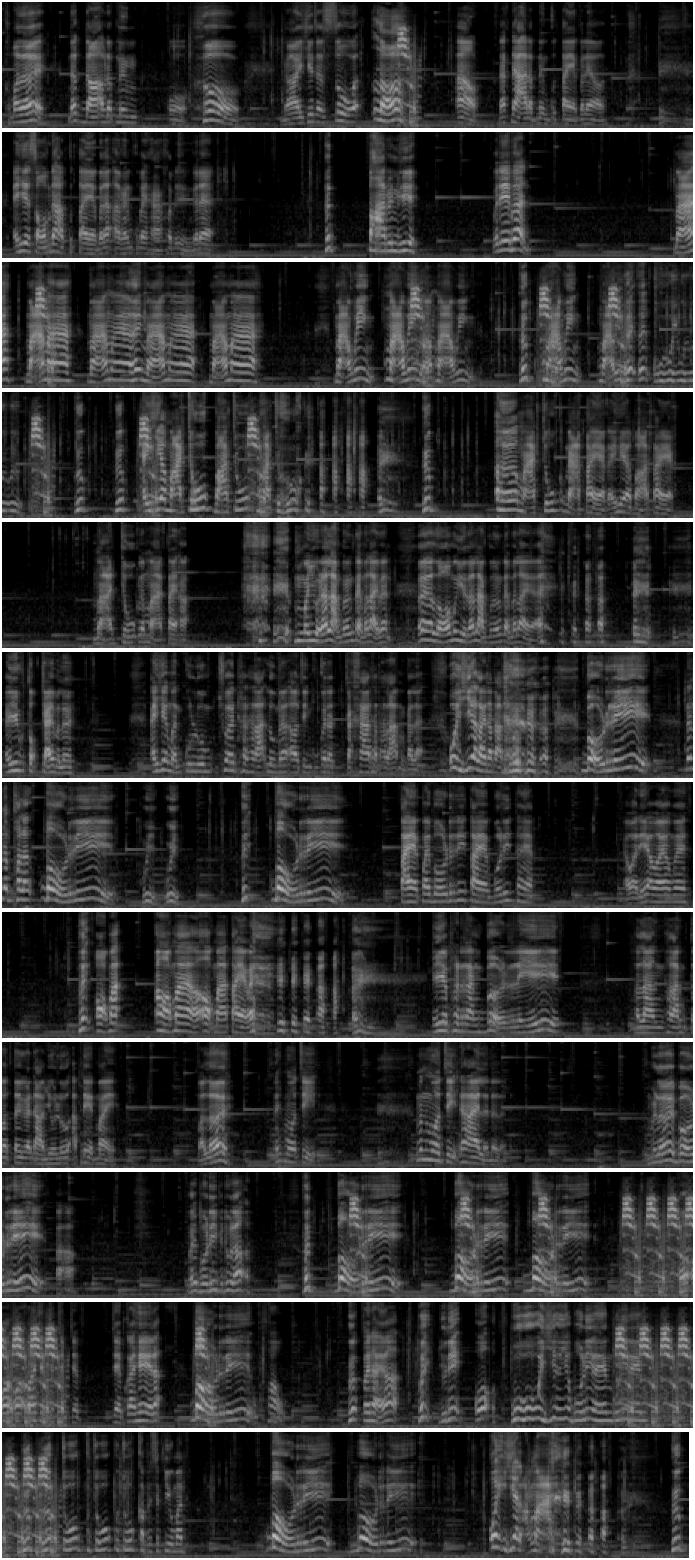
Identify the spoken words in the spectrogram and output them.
เข้ามาเลย นักดาบอันดับหนึ่งโอ้โหนายคิดจะสู้เหรออ้าวนักดาบอันดับหนึ่งกูแตกไปแล้วไอ้เหี้ยสองดาบกูแตกไปแล้วอะงั้นกูไปหาคนอื่นก็ได้ ปาเป็นพี่มาดิเพื่อน หมา หมามา หมามา เฮ้ย หมามา หมามา หมาวิ่ง หมาวิ่งเหรอ หมาวิ่ง ฮึบ หมาวิ่ง หมาวิ่ง เฮ้ยเฮ้ยอุ้ยอุ้ยอุ้ยอุ้ยฮึบ ฮึบ ไอ้เหี้ยหมาจุกหมาจุกหมาจุกฮึบ เออ หมาจุกหมาแตก ไอ้เหี้ยหมาแตก หมาจุกแล้วหมาแตกอะ มึงมาอยู่ด้านหลังกูตั้งแต่เมื่อไหร่เพื่อนเฮ้ยฮัลโหลมึงอยู่ด้านหลังกูตั้งแต่เมื่อไหร่อะไอ้ยกูตกใจหมดเลย ไอ้เหี้ยเหมือนกูลุมช่วยทัทระลุมนะเอาจริงกูก็จะจะฆ่าทัทระเหมือนกันแหละโอ้ยเหี้ยอะไรดัดๆโบรีนั่นน่ะพลังโบรีอุ้ยอุ้ยเฮ้ยโบรีแตกไปโบรีแตกโบรีแตกเอาวันนี้เอาไว้เอาไงเฮ้ยออกมาออกมาอออกมาแตกไป เฮ้ยพลังโบอร์รีพลังพลังตัวตึงกับดาบยูรูอัปเดตใหม่ มาเลยเฮ้ยโมจิ มันโมจิได้เหรอเนี่ยมาเลยโบรีอะอะเฮ้ยโบรีไปดูแล้วเฮ้ยโบรีโบรีโบรีโอ้โอ้โอ้โอ้เจ็บเจ็บเจ็บเจ็บเจ็บก็เฮแล้วโบรีอุ๊ยเฝ้า เฮ้ยไปไหนอะเฮ้ยอยู่นี่โอ้โหเฮียเฮียโบรีแรงโบรีแรงฮึบฮึบจุกจุกจุกกลับไปสกิลมันโบรี่โบรี่โอ้ยเฮียหลังหมาฮึบ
